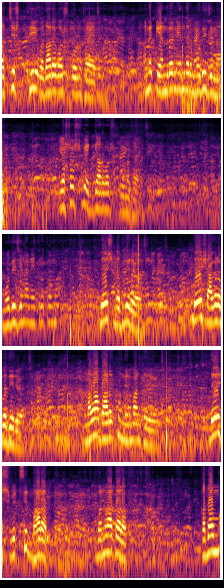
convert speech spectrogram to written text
પચીસથી વધારે વર્ષ પૂર્ણ થયા છે. અને કેન્દ્રની અંદર મોદીજીના યશસ્વી અગિયાર વર્ષ પૂર્ણ થયા છે. મોદીજીના નેતૃત્વમાં દેશ બદલી રહ્યો છે. દેશ આગળ વધી રહ્યો છે. નવા ભારતનું નિર્માણ થઈ રહ્યું છે. દેશ વિકસિત ભારત બનવા તરફ કદમ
